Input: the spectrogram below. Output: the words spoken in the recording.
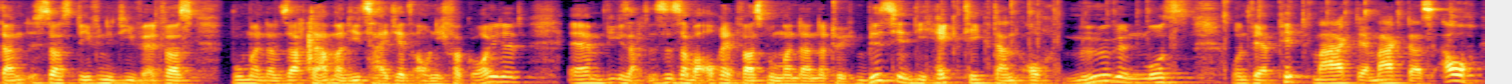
dann ist das definitiv etwas, wo man dann sagt, da hat man die Zeit jetzt auch nicht vergeudet. Ähm, wie gesagt, es ist aber auch etwas, wo man dann natürlich ein bisschen die Hektik dann auch mögen muss. Und wer Pit mag, der mag das auch.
